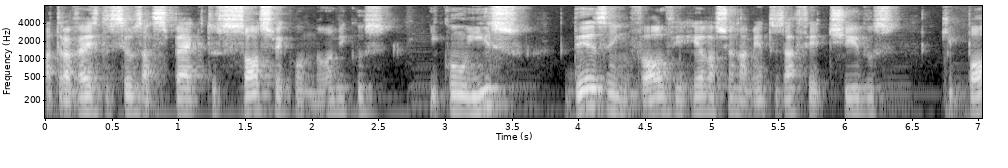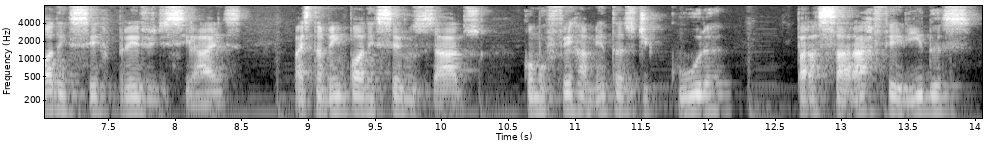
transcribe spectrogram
através dos seus aspectos socioeconômicos e, com isso, desenvolve relacionamentos afetivos que podem ser prejudiciais, mas também podem ser usados como ferramentas de cura para sarar feridas,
